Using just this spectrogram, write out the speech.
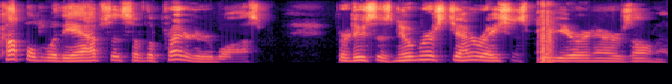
coupled with the absence of the predator wasp, produces numerous generations per year in Arizona,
